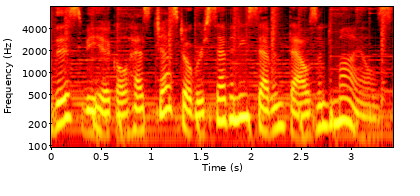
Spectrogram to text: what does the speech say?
This vehicle has just over 77,000 miles.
